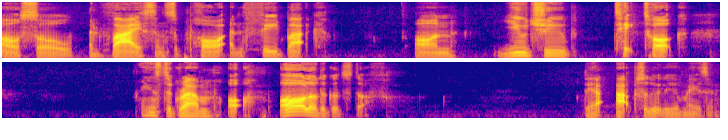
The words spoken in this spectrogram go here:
also advice and support and feedback on YouTube, TikTok, Instagram, all of the good stuff. They are absolutely amazing.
